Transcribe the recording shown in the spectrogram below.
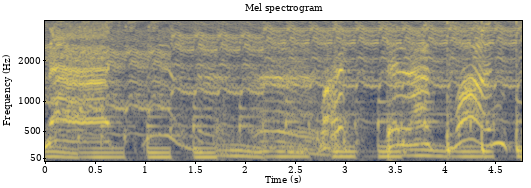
Next! What? The last one?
